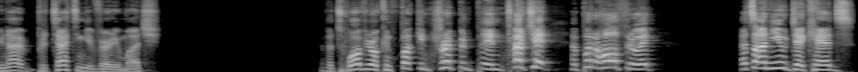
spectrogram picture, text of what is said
You're not protecting it very much. If a 12 year old can fucking trip and, and touch it and put a hole through it, that's on you, dickheads.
